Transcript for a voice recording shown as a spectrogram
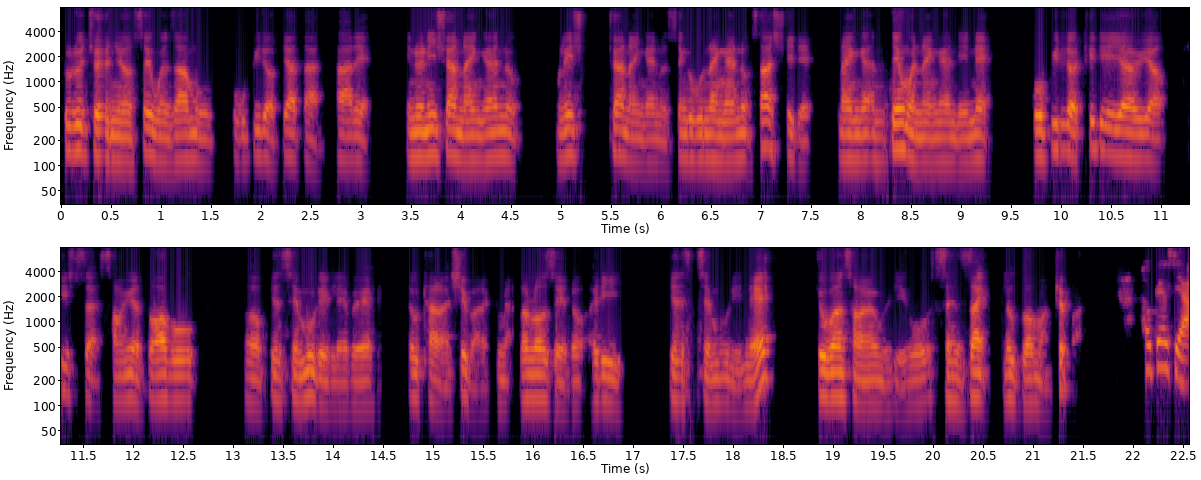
ထူးထူးချွန်ချွန်စိတ်ဝင်စားမှုပို့ပြီးတော့ပြသထားတဲ့အင်ဒိုနီးရှားနိုင်ငံတို့မလေးရှားနိုင်ငံတို့စင်ကာပူနိုင်ငံတို့အစရှိတဲ့နိုင်ငံအသင်းဝင်နိုင်ငံတွေနဲ့ပို့ပြီးတော့ထိထိရောက်ရောက်ထိဆက်ဆောင်ရွက်သွားဖို့ပြင်ဆင်မှုတွေလည်းပဲလုပ်ထားတာရှိပါတယ်ခင်ဗျလောလောဆယ်တော့အဲ့ဒီပြင်ဆင်မှုတွေနဲ့ကျိုးပန်းဆောင်ရွက်မှုတွေကိုစင်စိုက်လုပ်သွားမှာဖြစ်ပါတယ် ဟုတ်ကဲ့ဆရာ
